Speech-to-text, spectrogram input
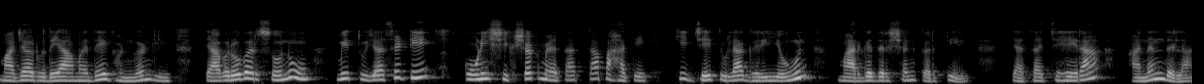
माझ्या हृदयामध्ये घणघणली. त्याबरोबर सोनू मी तुझ्यासाठी कोणी शिक्षक मिळतात का पाहते की जे तुला घरी येऊन मार्गदर्शन करतील? त्याचा चेहरा आनंदला.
